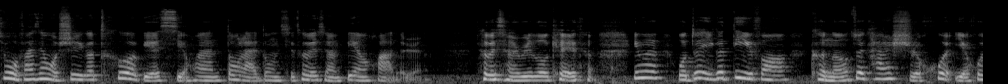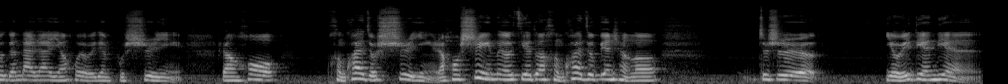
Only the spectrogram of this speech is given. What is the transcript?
就我发现我是一个特别喜欢动来动去、特别喜欢变化的人，特别喜欢 relocate，因为我对一个地方可能最开始会也会跟大家一样会有一点不适应，然后很快就适应，然后适应那个阶段很快就变成了，就是有一点点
